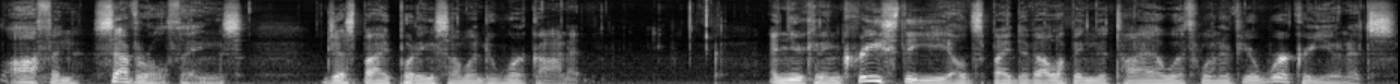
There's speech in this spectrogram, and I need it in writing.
often several things, just by putting someone to work on it. And you can increase the yields by developing the tile with one of your worker units.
